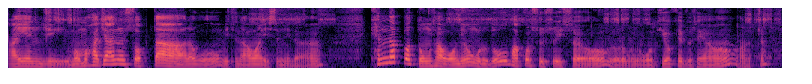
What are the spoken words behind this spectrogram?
ing. 뭐뭐 하지 않을 수 없다라고 밑에 나와 있습니다. but 동사 원형으로도 바꿨을 수 있어요. 여러분 이거 기억해 두세요. 알았죠?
